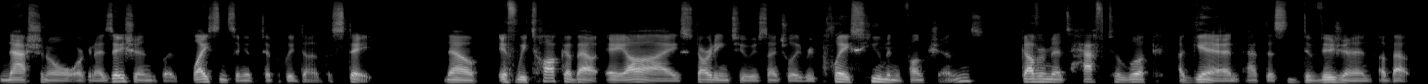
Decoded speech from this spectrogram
national organizations, but licensing is typically done at the state. Now, if we talk about AI starting to essentially replace human functions, governments have to look again at this division about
